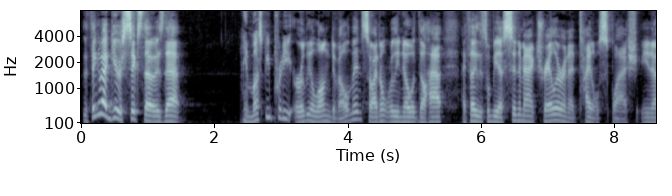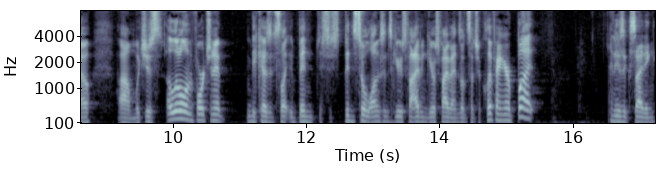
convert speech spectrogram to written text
the thing about Gears 6, though, is that it must be pretty early along development, so I don't really know what they'll have. I feel like this will be a cinematic trailer and a title splash, you know, um, which is a little unfortunate because it's like been it's been so long since Gears Five, and Gears Five ends on such a cliffhanger. But it is exciting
